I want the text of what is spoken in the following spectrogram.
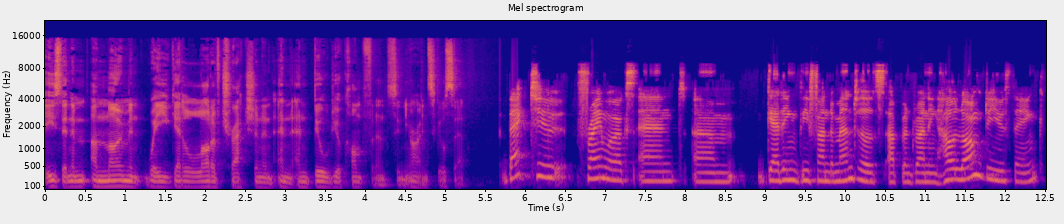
is an, a moment where you get a lot of traction and, and, and build your confidence in your own skill set. Back to frameworks and um, getting the fundamentals up and running, how long do you think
